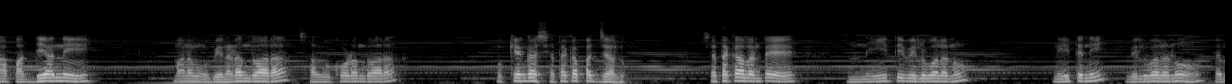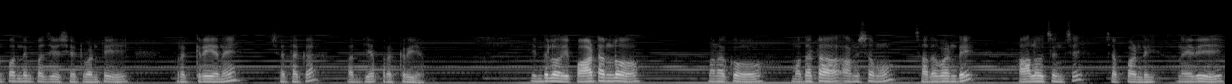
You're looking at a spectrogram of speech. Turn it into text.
ఆ పద్యాన్ని మనము వినడం ద్వారా చదువుకోవడం ద్వారా ముఖ్యంగా శతక పద్యాలు. శతకాలంటే నీతి విలువలను నీతిని విలువలను పెంపొందింపజేసేటువంటి ప్రక్రియనే శతక పద్య ప్రక్రియ. ఇందులో ఈ పాఠంలో మనకు మొదట అంశము చదవండి ఆలోచించి చెప్పండి అనేది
